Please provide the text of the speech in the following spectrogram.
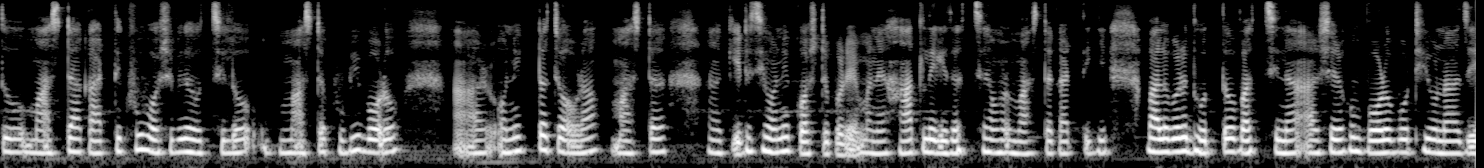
তো মাছটা কাটতে খুব অসুবিধা হচ্ছিল। মাছটা খুবই বড় আর অনেকটা চওড়া। মাছটা কেটেছি অনেক কষ্ট করে। মানে হাত লেগে যাচ্ছে আমার মাছটা কাটতে গিয়ে। ভালো করে ধরতেও পাচ্ছি না। আর সেরকম বড় বটিও না যে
